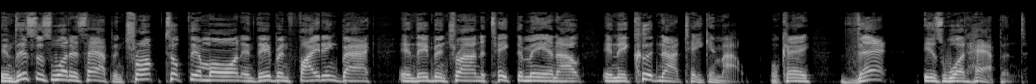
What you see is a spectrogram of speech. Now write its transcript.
And this is what has happened. Trump took them on and they've been fighting back and they've been trying to take the man out and they could not take him out. Okay. That is what happened.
